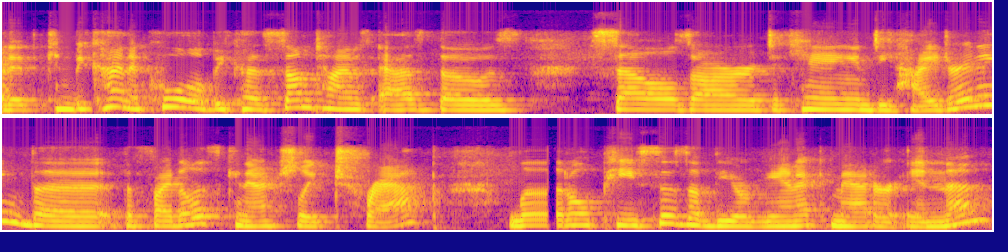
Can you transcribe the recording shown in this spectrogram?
it can be kind of cool because sometimes as those cells are decaying and dehydrating, the, the phytoliths can actually trap little pieces of the organic matter in them.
